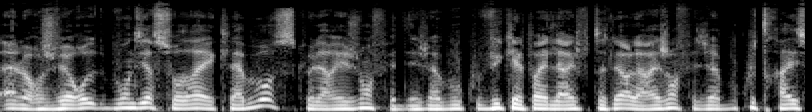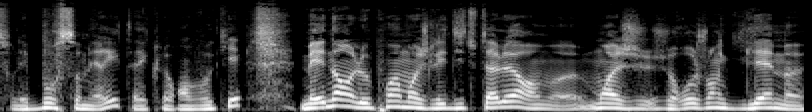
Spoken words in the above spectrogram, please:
Alors, je vais rebondir sur Audrey avec la bourse, que la région fait déjà beaucoup, vu qu'elle parlait de la région tout à l'heure, la région fait déjà beaucoup de travail sur les bourses au mérite avec Laurent Wauquiez. Mais non, le point, moi, je l'ai dit tout à l'heure, moi, je, rejoins Guilhem,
